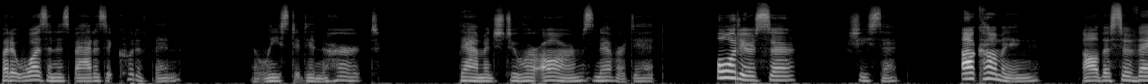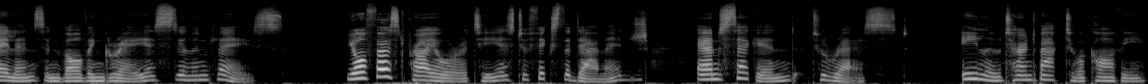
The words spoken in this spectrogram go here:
but it wasn't as bad as it could have been. At least it didn't hurt. Damage to her arms never did. Orders, sir, she said. Are coming. All the surveillance involving Gray is still in place. Your first priority is to fix the damage, and second, to rest. Elu turned back to Akavi,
